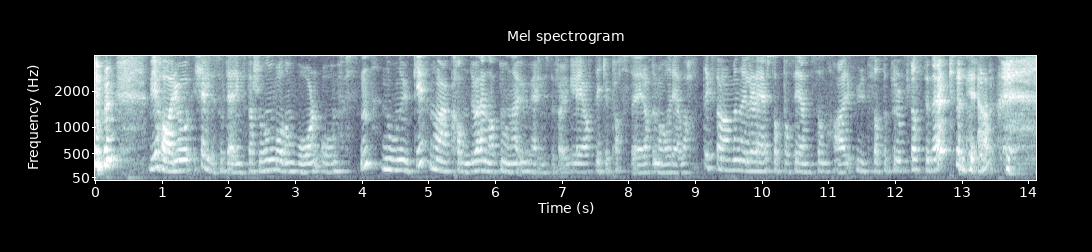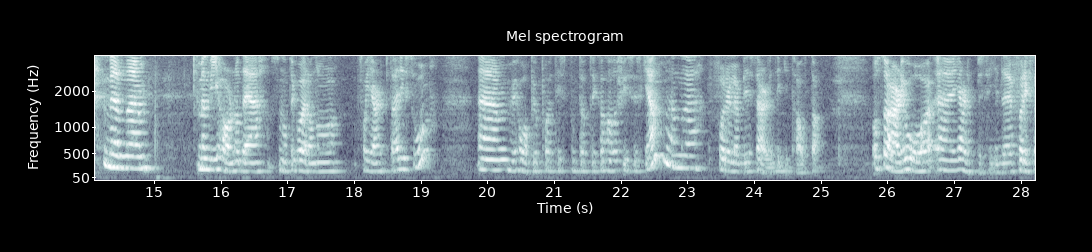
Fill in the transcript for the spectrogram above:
Vi har jo kjeldesorteringsstasjon både om våren og om høsten noen uker. Nå kan det jo hende at noen er uheldige, selvfølgelig, at det ikke passer at de allerede har hatt eksamen, eller det er såpass igjen som har utsatt og prokrastinert. Ja. Men, eh, men vi har nå det, sånn at det går an å få hjelp der i Zoom. Eh, Vi håper jo på et tidspunkt at vi kan ha det fysisk igjen, men eh, foreløpig så er det jo digitalt, da. Og så er det jo òg eh, hjelpeside. F.eks.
